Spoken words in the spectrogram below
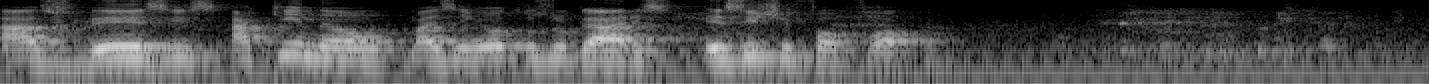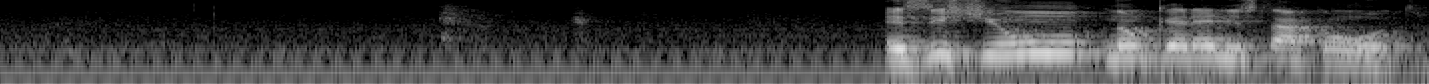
às vezes, aqui não, mas em outros lugares, existe fofoca? Existe um não querendo estar com o outro.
